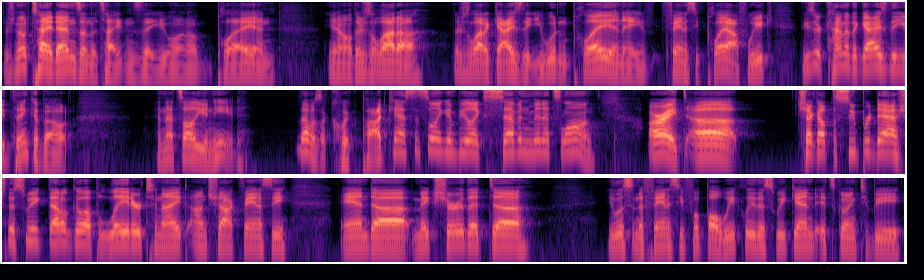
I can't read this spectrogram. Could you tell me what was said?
There's no tight ends on the Titans that you want to play. And, you know, there's a lot of there's a lot of guys that you wouldn't play in a fantasy playoff week. These are kind of the guys that you'd think about. And that's all you need. That was a quick podcast. It's only going to be like seven minutes long. All right. Uh, check out the Super Dash this week. That'll go up later tonight on Shock Fantasy. And uh, make sure that uh, you listen to Fantasy Football Weekly this weekend. It's going to be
